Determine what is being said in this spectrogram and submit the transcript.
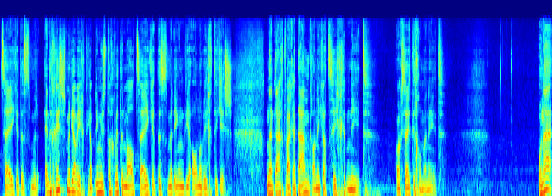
zeigen, dass mir, eigentlich ist es mir ja wichtig, aber ich müsste doch wieder mal zeigen, dass mir irgendwie auch noch wichtig ist. Und dann dachte ich, wegen dem gehe ich sicher nicht. Und ich gesagt, ich komme nicht. Und dann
